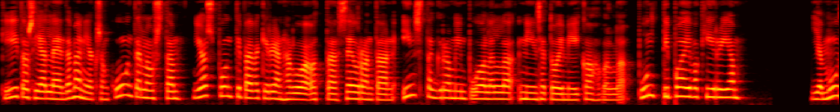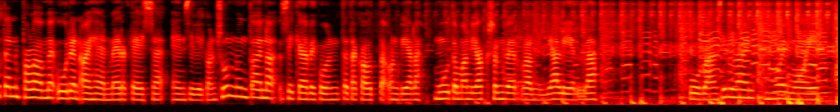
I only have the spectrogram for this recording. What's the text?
Kiitos jälleen tämän jakson kuuntelusta. Jos punttipäiväkirjan haluaa ottaa seurantaan Instagramin puolella, niin se toimii kahvalla punttipäiväkirja. Ja muuten palaamme uuden aiheen merkeissä ensi viikon sunnuntaina, sikäli kun tätä kautta on vielä muutaman jakson verran jäljellä. Kuullaan silloin, moi moi!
